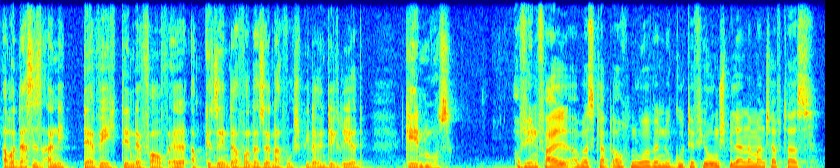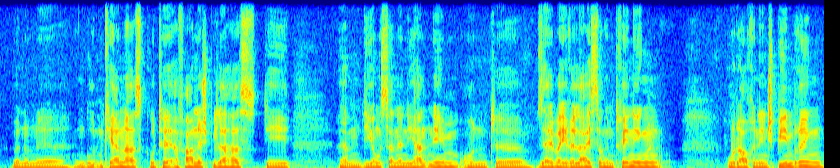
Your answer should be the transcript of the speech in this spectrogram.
Aber das ist eigentlich der Weg, den der VfL, abgesehen davon, dass er Nachwuchsspieler integriert, gehen muss. Auf jeden Fall, aber es klappt auch nur, wenn du gute Führungsspieler in der Mannschaft hast, wenn du eine, einen guten Kern hast, gute erfahrene Spieler hast, die ähm, die Jungs dann in die Hand nehmen und äh, selber ihre Leistung im Training oder auch in den Spielen bringen,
